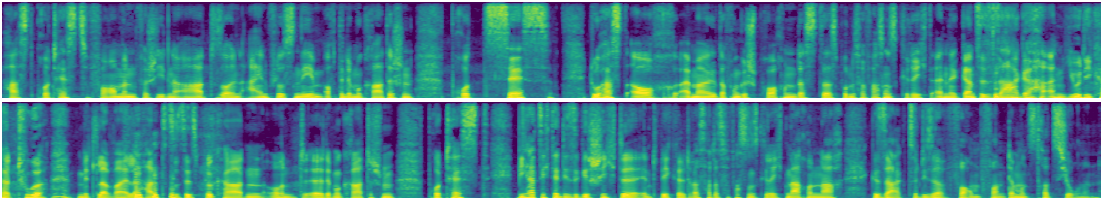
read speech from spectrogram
hast. Protestformen verschiedener Art sollen Einfluss nehmen auf den demokratischen Prozess. Du hast auch einmal davon gesprochen, dass das Bundesverfassungsgericht eine ganze Saga an Judikatur mittlerweile hat zu Sitzblockaden und äh, demokratischem Protest. Wie hat sich denn diese Geschichte entwickelt? Entwickelt? Was hat das Verfassungsgericht nach und nach gesagt zu dieser Form von Demonstrationen?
